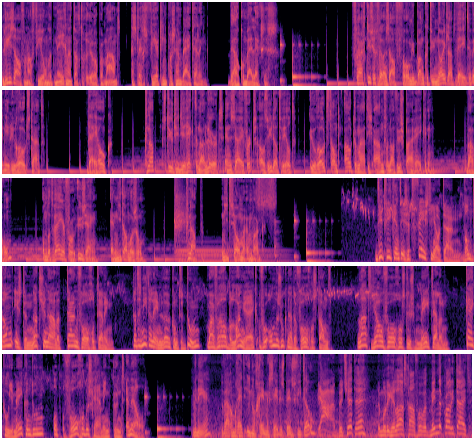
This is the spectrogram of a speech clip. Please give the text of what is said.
Lease al vanaf 489 euro per maand en slechts 14% bijtelling. Welkom bij Lexus. Vraagt u zich wel eens af waarom uw bank het u nooit laat weten wanneer u rood staat? Wij ook. KNAP stuurt u direct een alert en zuivert, als u dat wilt... uw roodstand automatisch aan vanaf uw spaarrekening. Waarom? Omdat wij er voor u zijn en niet andersom. KNAP. Niet zomaar een bank. Dit weekend is het feest in jouw tuin, want dan is de Nationale Tuinvogeltelling. Dat is niet alleen leuk om te doen, maar vooral belangrijk voor onderzoek naar de vogelstand. Laat jouw vogels dus meetellen. Kijk hoe je mee kunt doen op vogelbescherming.nl. Meneer, waarom rijdt u nog geen Mercedes-Benz Vito? Ja, budget hè. Dan moet ik helaas gaan voor wat minder kwaliteit.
